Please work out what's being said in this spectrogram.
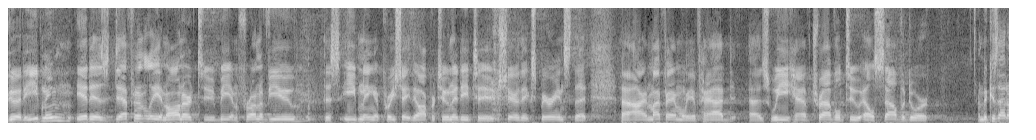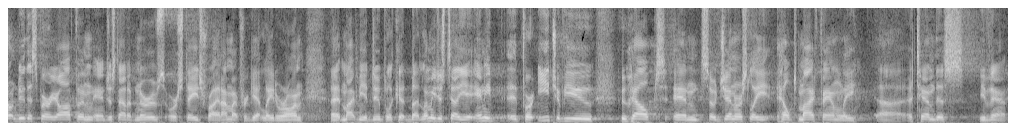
Good evening. It is definitely an honor to be in front of you this evening. Appreciate the opportunity to share the experience that uh, I and my family have had as we have traveled to El Salvador. And because I don't do this very often and just out of nerves or stage fright, I might forget later on. Uh, it might be a duplicate, but let me just tell you any for each of you who helped and so generously helped my family uh, attend this event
